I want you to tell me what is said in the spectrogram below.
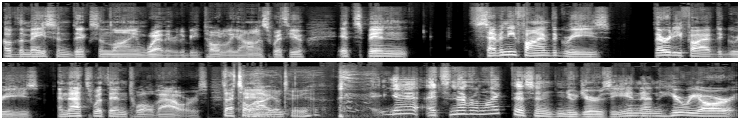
of the Mason Dixon line weather, to be totally honest with you. It's been 75 degrees, 35 degrees, and that's within 12 hours. That's Ohio And- too, yeah. yeah, it's never like this in New Jersey. And then here we are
